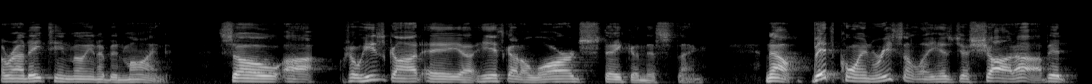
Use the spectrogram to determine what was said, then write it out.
around 18 million have been mined. So, uh, so he's got a uh, he has got a large stake in this thing. Now, Bitcoin recently has just shot up. It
